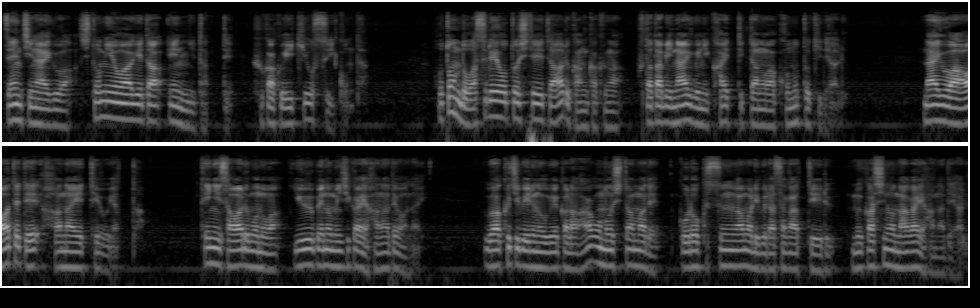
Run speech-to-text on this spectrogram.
全地内具は瞳を上げた円に立って深く息を吸い込んだ。ほとんど忘れようとしていたある感覚が再び内具に帰ってきたのはこの時である。内具は慌てて鼻へ手をやった。手に触るものは夕べの短い鼻ではない。上唇の上から顎の下まで五六寸余りぶら下がっている昔の長い鼻である。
